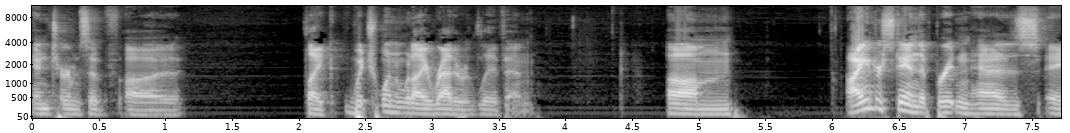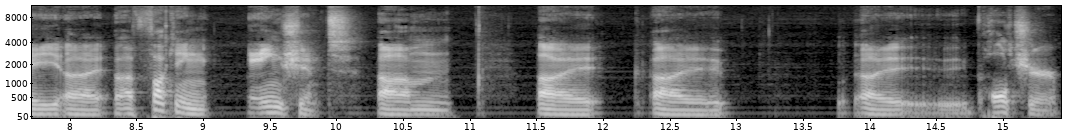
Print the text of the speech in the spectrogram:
in terms of uh, like which one would I rather live in? Um, I understand that Britain has a uh, a fucking ancient um, uh, uh, uh, culture,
